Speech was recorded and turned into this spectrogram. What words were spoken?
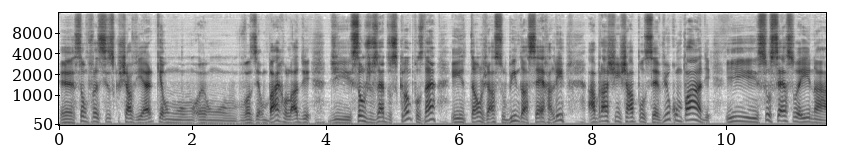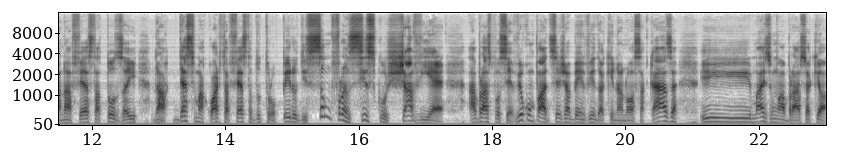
eh, São Francisco Xavier, que é um, é um, vamos dizer, um bairro lá de, de São José dos Campos, né? E então já subindo a serra ali. Abraço inchado pra você, viu, compadre? E sucesso aí na, na festa festa a todos aí na 14 Festa do Tropeiro de São Francisco Xavier. Abraço pra você, viu, compadre? Seja bem-vindo aqui na nossa casa. E mais um abraço aqui, ó.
